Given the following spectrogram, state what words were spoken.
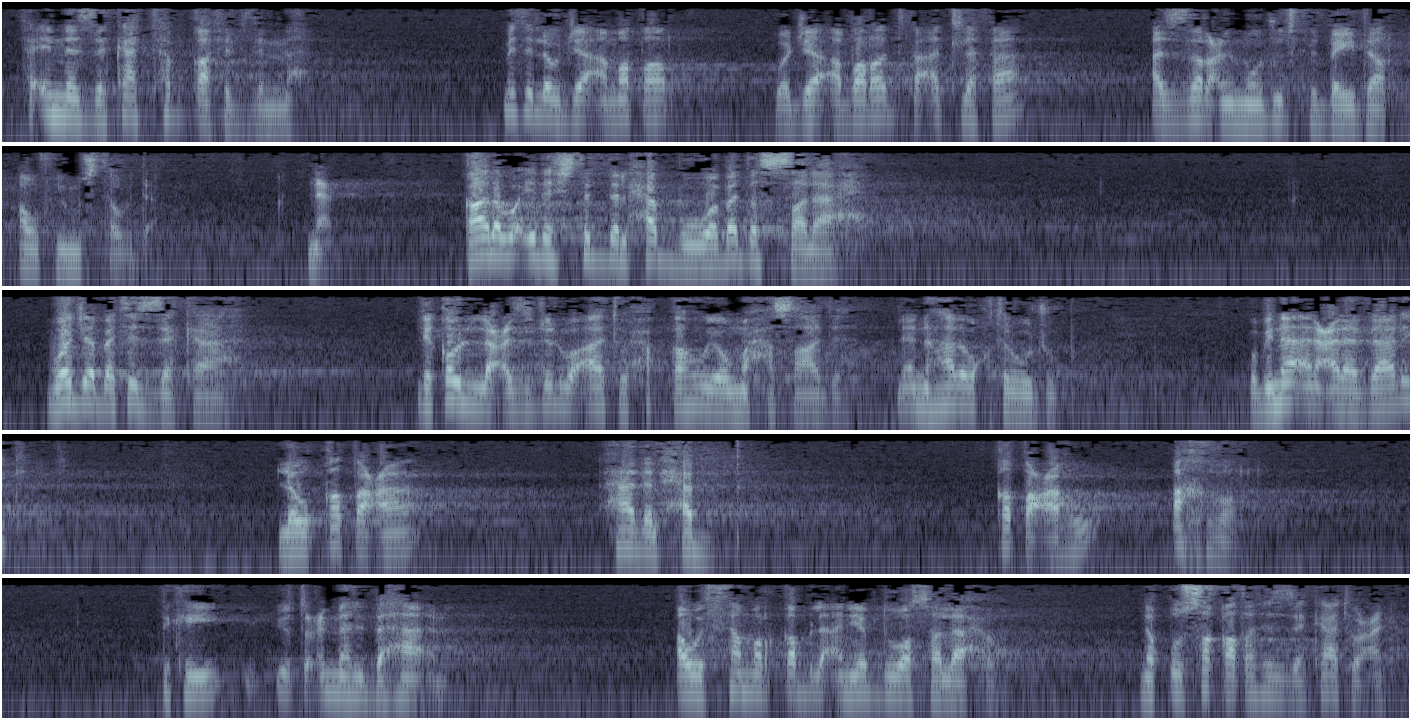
فإن الزكاة تبقى في الذمة. مثل لو جاء مطر وجاء برد فأتلف الزرع الموجود في البيدر أو في المستودع. نعم. قال وإذا اشتد الحب وبدأ الصلاح وجبت الزكاة. لقول الله عز وجل وآتوا حقه يوم حصاده. لأن هذا وقت الوجوب. وبناء على ذلك لو قطع هذا الحب قطعه أخضر لكي يطعمه البهائم أو الثمر قبل أن يبدو صلاحه. نقول سقطت الزكاة عنه.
